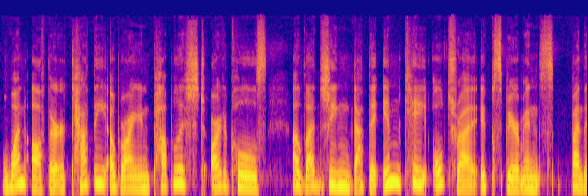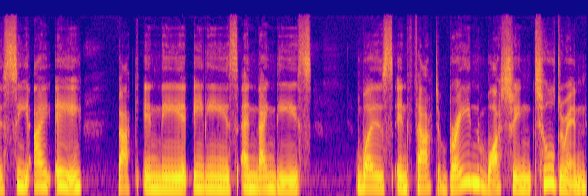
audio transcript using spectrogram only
One author, Cathy O'Brien, published articles alleging that the MK Ultra experiments by the CIA back in the 80s and 90s was in fact brainwashing children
